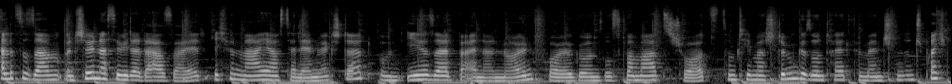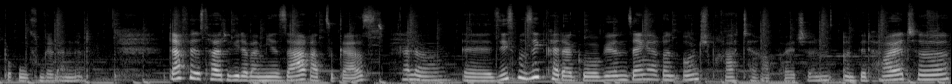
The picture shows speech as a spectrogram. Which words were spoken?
Hallo zusammen und schön, dass ihr wieder da seid. Ich bin Maja aus der Lernwerkstatt und ihr seid bei einer neuen Folge unseres Formats Shorts zum Thema Stimmgesundheit für Menschen in Sprechberufen gelandet. Dafür ist heute wieder bei mir Sarah zu Gast. Hallo. Äh, sie ist Musikpädagogin, Sängerin und Sprachtherapeutin und wird heute,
